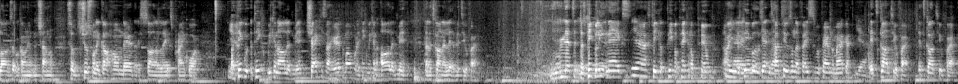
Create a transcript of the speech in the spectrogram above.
vlogs that were going out on the channel. So it's just when I got home there that I saw the latest prank war. I Yeah. think I think we can all admit, Sharky's not here at the moment, but I think we can all admit that it's gone a little bit too far. That's it. There's people eating eggs. Yeah. People, people picking up poop. Oh, yeah. There's people getting tattoos on their faces with permanent marker. Yeah. It's gone too far. It's gone too far.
